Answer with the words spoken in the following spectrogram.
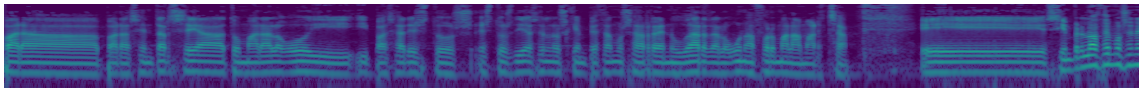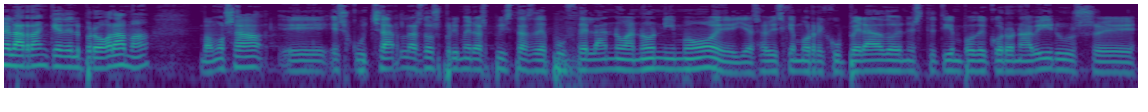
para, para sentarse a tomar algo y, pasar estos, estos días en los que empezamos a reanudar de alguna forma la marcha. Eh, siempre lo hacemos en el arranque del programa. Vamos a escuchar las dos primeras pistas de Pucelano Anónimo. ya sabéis que hemos recuperado en este tiempo de coronavirus virus, eh,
